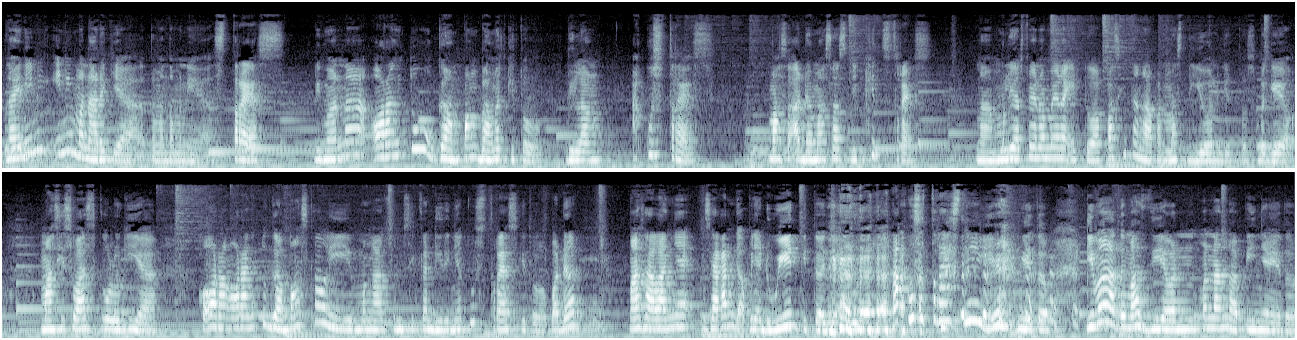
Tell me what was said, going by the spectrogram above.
Nah ini ini- ini menarik ya teman-teman ya stres. Di mana orang itu gampang banget gitu loh bilang aku stres. Masa ada masa sedikit stres. Nah melihat fenomena itu apa sih tanggapan Mas Dion gitu sebagai mahasiswa psikologi ya? Kok orang-orang itu gampang sekali mengasumsikan dirinya tuh stres gitu loh. Padahal masalahnya misalkan nggak punya duit gitu aja. Aku stres nih gitu. Gimana tuh Mas Dion menanggapinya itu?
